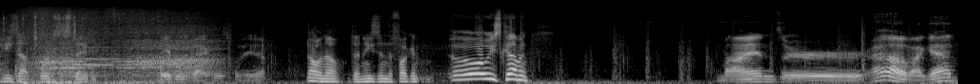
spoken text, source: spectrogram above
He's out towards the stable. table's back this way. Yeah, Oh no, then he's in the fucking. Oh, he's coming. mines are. Oh my god.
